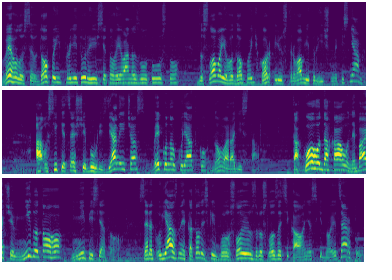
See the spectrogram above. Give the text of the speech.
виголосив доповідь про літургію святого Івана Золотоустого. До слова, його доповідь хор ілюстрував літургічними піснями. А оскільки це ще був різдвяний час, виконав колядку Нова радість стала. Такого Дахау не бачив ні до того, ні після того. Серед ув'язнених католицьких богословів зросло зацікавлення східною церквою.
